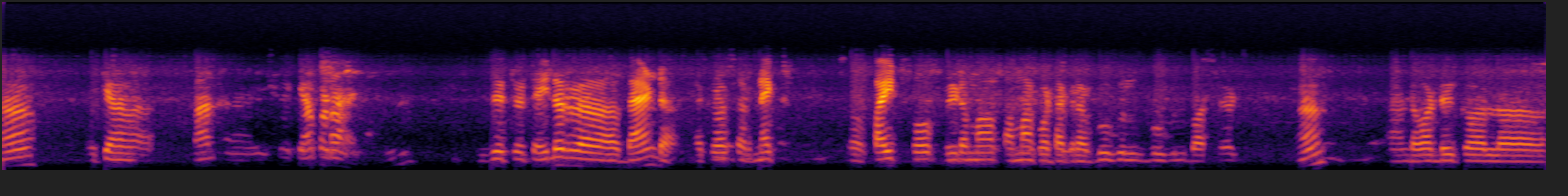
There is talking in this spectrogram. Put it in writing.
हाँ क्या इसमें क्या पड़ा है? Is it a tailor uh, band across her neck? So fight for freedom of Amma Kotagra, Google, Google bastards, huh? And what do you call uh,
